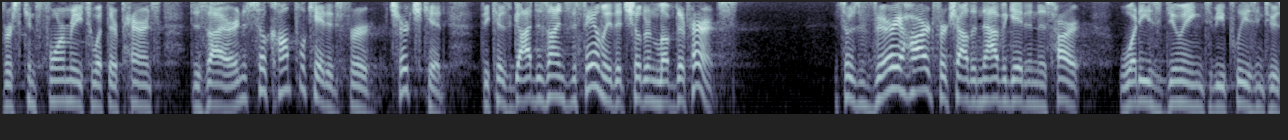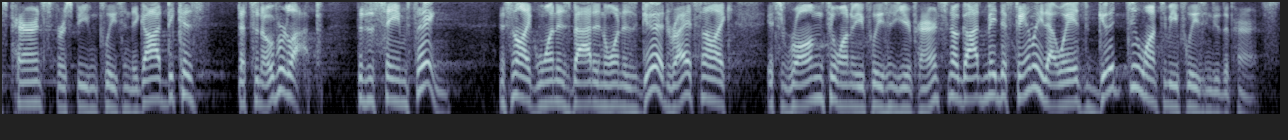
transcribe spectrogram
versus conformity to what their parents desire. And it's so complicated for church kid because God designs the family that children love their parents. And so it's very hard for a child to navigate in his heart what he's doing to be pleasing to his parents versus being pleasing to God because that's an overlap. They're the same thing. It's not like one is bad and one is good, right? It's not like it's wrong to want to be pleasing to your parents. No, God made the family that way. It's good to want to be pleasing to the parents.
